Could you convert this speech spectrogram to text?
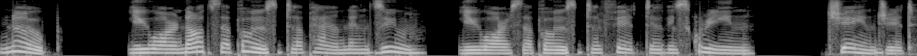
Nope. You are not supposed to pan and zoom, you are supposed to fit to the screen. Change it.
